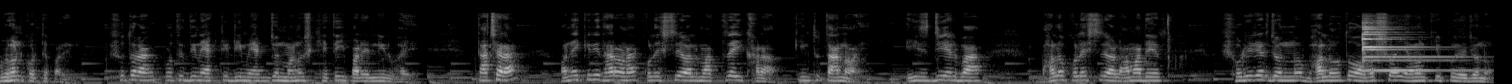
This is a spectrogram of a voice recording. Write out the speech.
গ্রহণ করতে পারেন। সুতরাং প্রতিদিন একটি ডিম একজন মানুষ খেতেই পারেন নির্ভয়ে। তাছাড়া অনেকেরই ধারণা কোলেস্টেরল মাত্রাই খারাপ, কিন্তু তা নয়। এইচডিএল বা ভালো কোলেস্টেরল আমাদের শরীরের জন্য ভালো তো অবশ্যই, এমনকি প্রয়োজনও।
